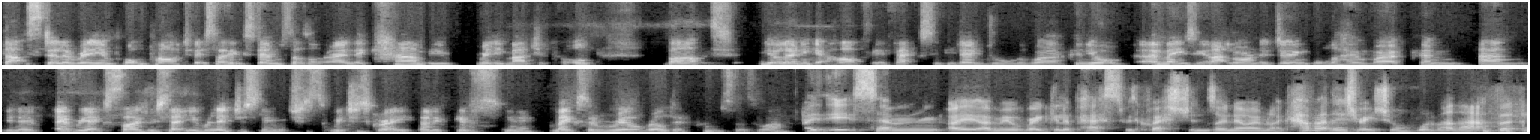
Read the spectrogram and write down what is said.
that's still a really important part of it. So I think stem cells on their own, they can be really magical but you'll only get half the effects if you don't do all the work. And you're amazing at that, Lauren, at doing all the homework and and you know every exercise we set you religiously, which is which is great. And it gives you know makes a real real difference as well. It's um I, am a regular pest with questions. I know I'm like, how about this, Rachel? What about that? But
